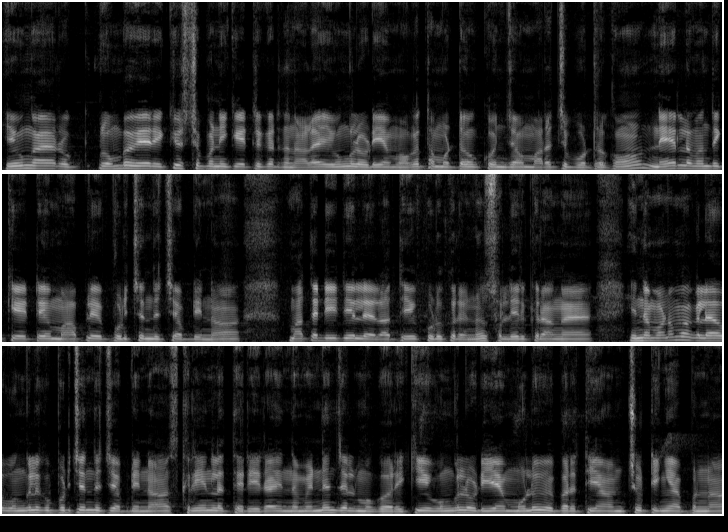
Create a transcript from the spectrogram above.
இவங்க ரொ- ரொம்பவே ரெக்வெஸ்ட் பண்ணி கேட்டிருக்கிறதுனால இவங்களுடைய முகத்தை மட்டும் கொஞ்சம் மறைச்சி போட்டிருக்கோம். நேரில் வந்து கேட்டு மாப்பிள்ளையை பிடிச்சிருந்துச்சு அப்படின்னா மற்ற டீட்டெயில் எல்லாத்தையும் கொடுக்குறேன்னு சொல்லியிருக்கிறாங்க. இந்த மணமகளை உங்களுக்கு பிடிச்சிருந்துச்சு அப்படின்னா ஸ்க்ரீனில் தெரிகிற இந்த மின்னஞ்சல் முகவரிக்கு உங்களுடைய முழு விபரத்தையும் அனுப்பிச்சுட்டிங்க அப்படின்னா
